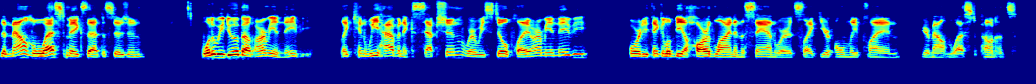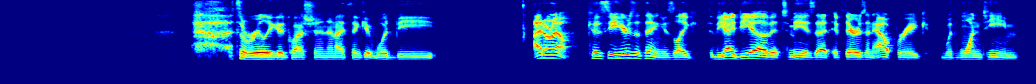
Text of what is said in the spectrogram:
the Mountain West makes that decision, what do we do about Army and Navy? Like, can we have an exception where we still play Army and Navy, or do you think it'll be a hard line in the sand where it's like you're only playing your Mountain West opponents? That's a really good question, and I think it would be. I don't know, because see, here's the thing: is like the idea of it to me is that if there is an outbreak with one team,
